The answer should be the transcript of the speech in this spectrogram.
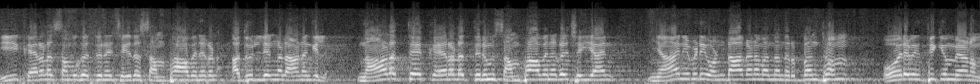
ഈ കേരള സമൂഹത്തിന് ചെയ്ത സംഭാവനകൾ അതുല്യങ്ങളാണെങ്കിൽ നാളത്തെ കേരളത്തിനും സംഭാവനകൾ ചെയ്യാൻ ഞാനിവിടെ ഉണ്ടാകണമെന്ന നിർബന്ധം ഓരോ വ്യക്തിക്കും വേണം.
